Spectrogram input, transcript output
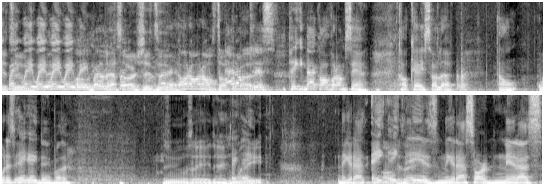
shit, wait, too. wait, wait, wait, wait, wait, brother. let's That's our break- shit, too. Hey, hold on, hold on. Let's talk Add on to it. this. Piggyback off what I'm saying. Okay, so look. Um, what is AA day, brother? What do you mean what's AA day? Eight, One eight. eight. Nigga, that eight Oh, eight 'cause day eight. is nigga. That's our nigga. That's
